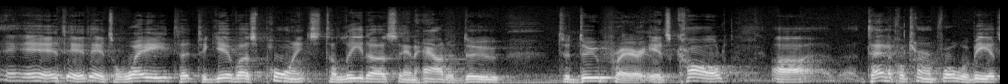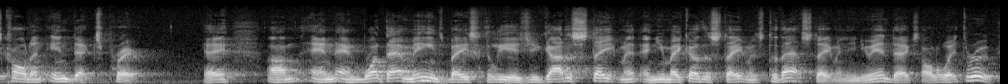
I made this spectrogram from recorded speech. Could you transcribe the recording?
it, it, it's a way to, to give us points to lead us in how to do, to do prayer. It's called, uh, technical term for it would be, it's called an index prayer. Okay? Um, and, and what that means basically is you got a statement and you make other statements to that statement and you index all the way through.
